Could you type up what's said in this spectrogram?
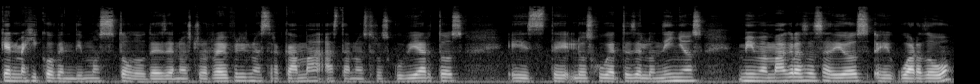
que en México vendimos todo, desde nuestro refri, nuestra cama, hasta nuestros cubiertos, este, los juguetes de los niños. Mi mamá, gracias a Dios, eh, guardó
